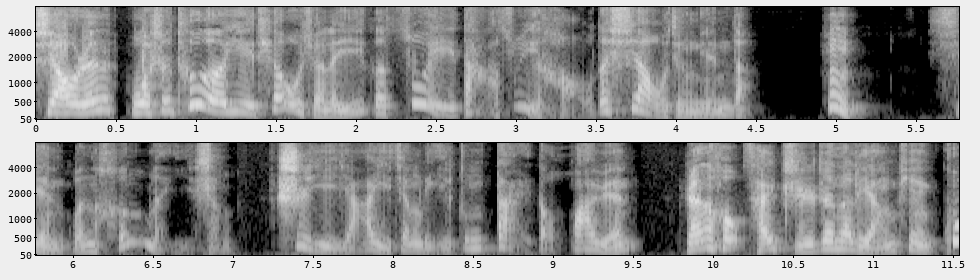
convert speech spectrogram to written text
小人我是特意挑选了一个最大最好的孝敬您的。”哼！县官哼了一声，示意衙役将李忠带到花园。然后才指着那两片空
